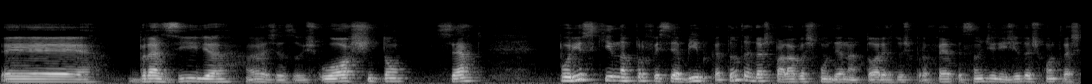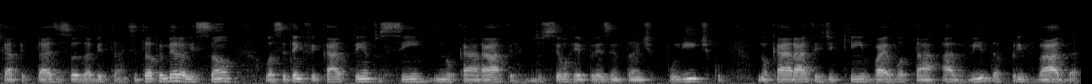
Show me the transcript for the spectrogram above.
é, Brasília, ai Jesus, Washington, certo? Por isso que na profecia bíblica, tantas das palavras condenatórias dos profetas são dirigidas contra as capitais e seus habitantes. Então a primeira lição, você tem que ficar atento sim no caráter do seu representante político, no caráter de quem vai votar a vida privada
